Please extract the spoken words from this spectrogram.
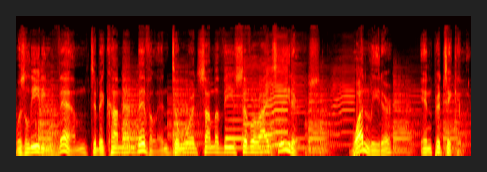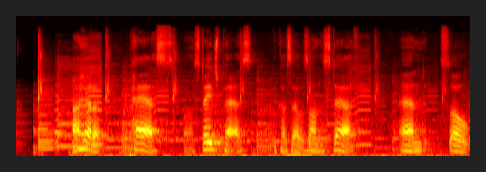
was leading them to become ambivalent towards some of these civil rights leaders. One leader in particular. I had a pass, a stage pass, because I was on the staff. And so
